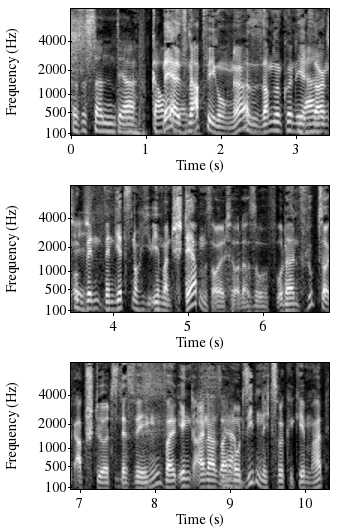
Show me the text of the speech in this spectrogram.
das ist dann der Gau. Naja, ist eine Abwägung. Ne? Also Samsung könnte jetzt ja, sagen, oh, wenn, wenn jetzt noch jemand sterben sollte oder so, oder ein Flugzeug abstürzt deswegen, weil irgendeiner sein ja. Note 7 nicht zurückgegeben hat,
